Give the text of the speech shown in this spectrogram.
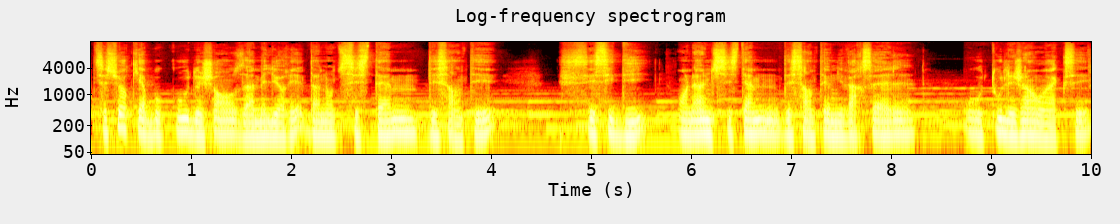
C'est sûr qu'il y a beaucoup de choses à améliorer dans notre système de santé. Ceci dit, on a un système de santé universel où tous les gens ont accès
